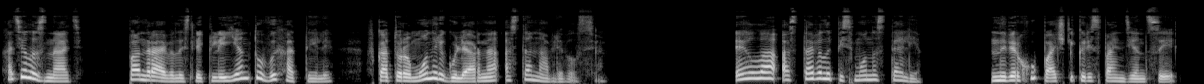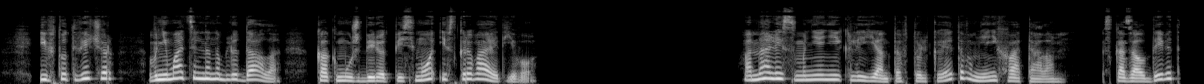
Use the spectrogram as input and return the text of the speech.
хотела знать, понравилось ли клиенту в их отеле, в котором он регулярно останавливался. Элла оставила письмо на столе. Наверху пачки корреспонденции, и в тот вечер внимательно наблюдала, как муж берет письмо и вскрывает его. Анализ мнений клиентов, только этого мне не хватало. — сказал Дэвид,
